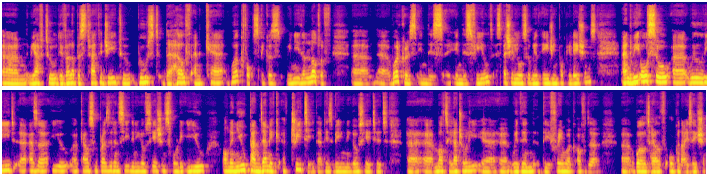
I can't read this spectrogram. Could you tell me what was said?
um, we have to develop a strategy to boost the health and care workforce because we need a lot of uh, uh, workers in this in this field, especially also with aging populations. And we also uh, will lead uh, as a EU uh, Council presidency the negotiations for the EU on a new pandemic uh, treaty that is being negotiated multilaterally within the framework of the World Health Organization.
